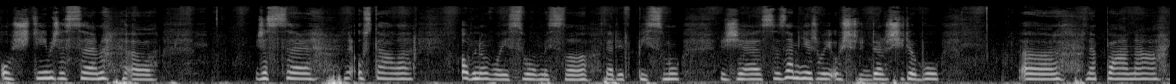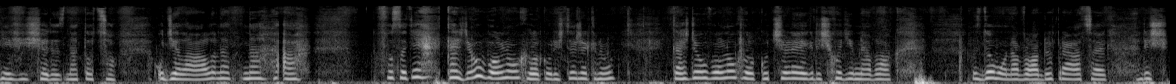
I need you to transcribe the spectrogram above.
už tím, že jsem, uh, že se neustále obnovuji svou mysl tady v písmu, že se zaměřuji už delší dobu na Pána Ježíše, na to, co udělal na, na, a v podstatě každou volnou chvilku, když to řeknu, každou volnou chvilku, čili když chodím na vlak, z domu na vlak do práce, když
